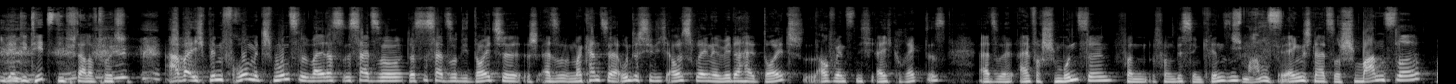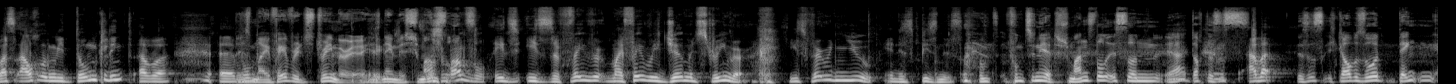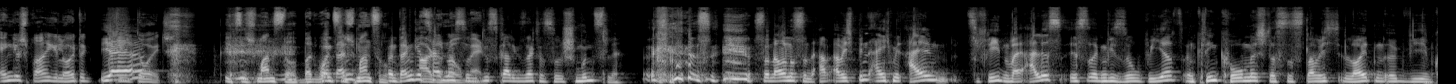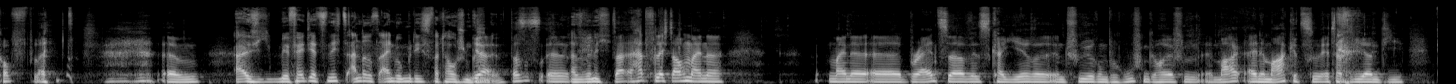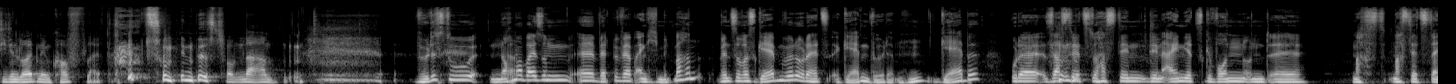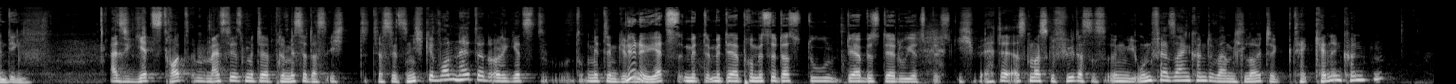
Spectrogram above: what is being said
Identitätsdiebstahl auf Twitch. Aber ich bin froh mit Schmunzel, weil das ist halt so, das ist halt so die deutsche, also man kann es ja unterschiedlich aussprechen, entweder halt Deutsch, auch wenn es nicht eigentlich korrekt ist. Also einfach schmunzeln von, von ein bisschen Grinsen. Schmanz. Im Englischen halt so Schmanzel, was auch irgendwie dumm klingt, aber äh, This is my favorite streamer. His name is Schmanzel. Schmanzel. It's, it's the favorite, my favorite German streamer. He's very new in his business. Fun funktioniert. Schmanzel ist so ein, ja, doch, das ist, Aber das ist, ich glaube, so denken englischsprachige Leute Ja, ja. Deutsch. It's a Schmanzel, but what's a Schmanzel? Und dann geht's I halt noch know, so, wie du es gerade gesagt hast, so Schmunzle. dann auch noch so ein, aber ich bin eigentlich mit allen zufrieden, weil alles ist irgendwie so weird und klingt komisch, dass es, glaube ich, Leuten irgendwie im Kopf bleibt. ähm, Also ich, mir fällt jetzt nichts anderes ein, womit ich es vertauschen ja, könnte. das ist, äh, Also wenn ich- da hat vielleicht auch meine, meine äh, Brand-Service-Karriere in früheren Berufen geholfen, äh, Mar eine Marke zu etablieren, die, die den Leuten im Kopf bleibt. Zumindest vom Namen. Würdest du noch mal bei so einem äh, Wettbewerb eigentlich mitmachen, wenn es sowas gäben würde oder hätt's, äh, gäben würde? Mhm. Gäbe? Oder sagst du jetzt, du hast den, den einen jetzt gewonnen und äh, machst, machst jetzt dein Ding? Also jetzt trotz, meinst du jetzt mit der Prämisse, dass ich das jetzt nicht gewonnen hätte oder jetzt mit dem Gewinn? Nee, nee, jetzt mit, mit der Prämisse, dass du der bist, der du jetzt bist. Ich hätte erstmal das Gefühl, dass es irgendwie unfair sein könnte, weil mich Leute ke- kennen könnten,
